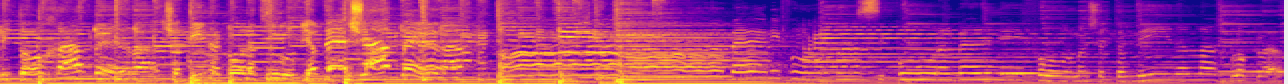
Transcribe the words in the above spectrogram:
מתוך הפרח, שתית הכל עצוב יבש הפרח. סיפור שתמיד הלך לו קלף.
